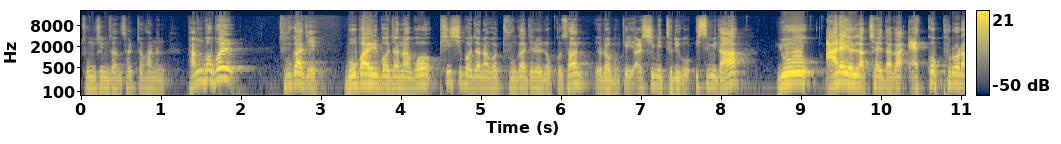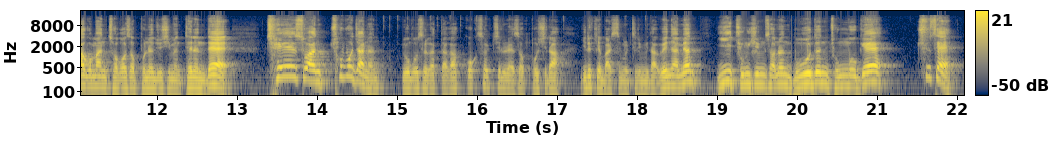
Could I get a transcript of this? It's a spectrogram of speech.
중심선 설정하는 방법을 두 가지 모바일 버전하고 PC 버전하고 두 가지를 놓고선 여러분께 열심히 드리고 있습니다. 요 아래 연락처에다가 에코프로라고만 적어서 보내주시면 되는데 최소한 초보자는 요것을 갖다가 꼭 설치를 해서 보시라 이렇게 말씀을 드립니다. 왜냐하면 이 중심선은 모든 종목의 추세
